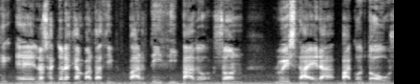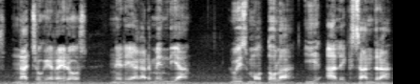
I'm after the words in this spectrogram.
eh, los actores que han participado son Luis Zaera, Paco Tous, Nacho Guerreros, Nerea Garmendia, Luis Motola y Alexandra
